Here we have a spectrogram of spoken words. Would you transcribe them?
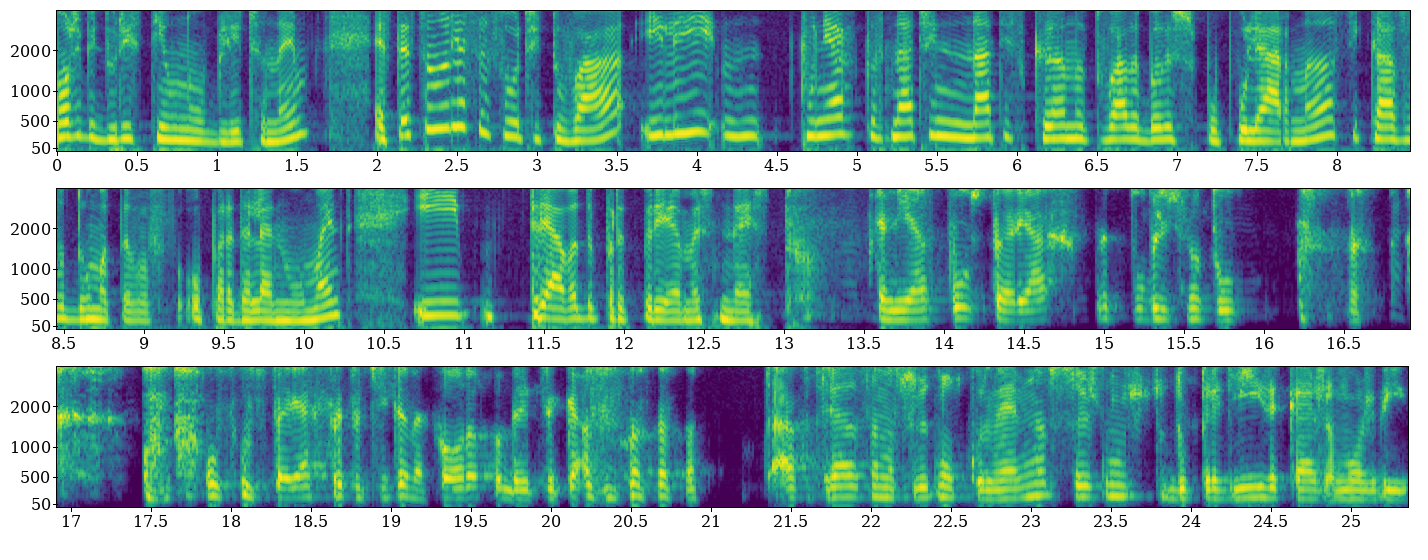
може би дори стилно обличане. Естествено ли се случи това или по някакъв начин натиска на това да бъдеш популярна си казва думата в определен момент и трябва да предприемеш нещо? Еми аз поустарях пред публичното Устарях пред очите на хората, да се казва. Ако трябва да съм абсолютно откровенна, всъщност допреди да кажа, може би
